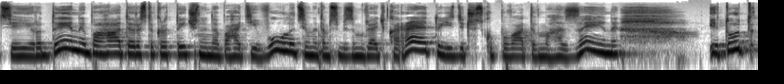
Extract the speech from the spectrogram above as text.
цієї родини багато аристократичної на багатій вулиці. Вони там собі замовляють карету, їздять щось купувати в магазини. І тут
